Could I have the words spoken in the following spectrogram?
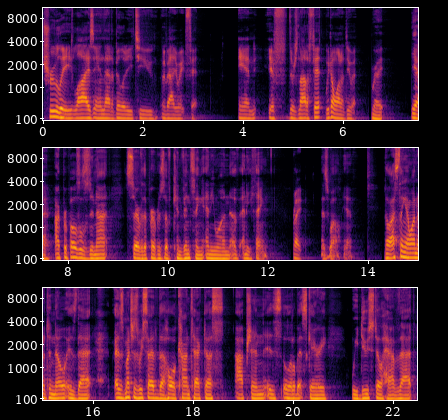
truly lies in that ability to evaluate fit. And if there's not a fit we don't want to do it. Right. Yeah our proposals do not serve the purpose of convincing anyone of anything. Right. As well yeah. The last thing i wanted to know is that as much as we said the whole contact us option is a little bit scary we do still have that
